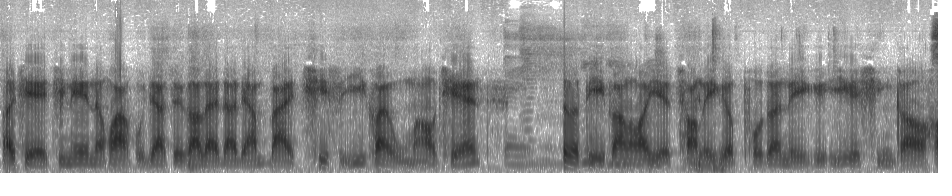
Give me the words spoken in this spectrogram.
而且今天的话，股价最高来到两百七十一块五毛钱。这个地方的话也创了一个波段的一个一个新高哈，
